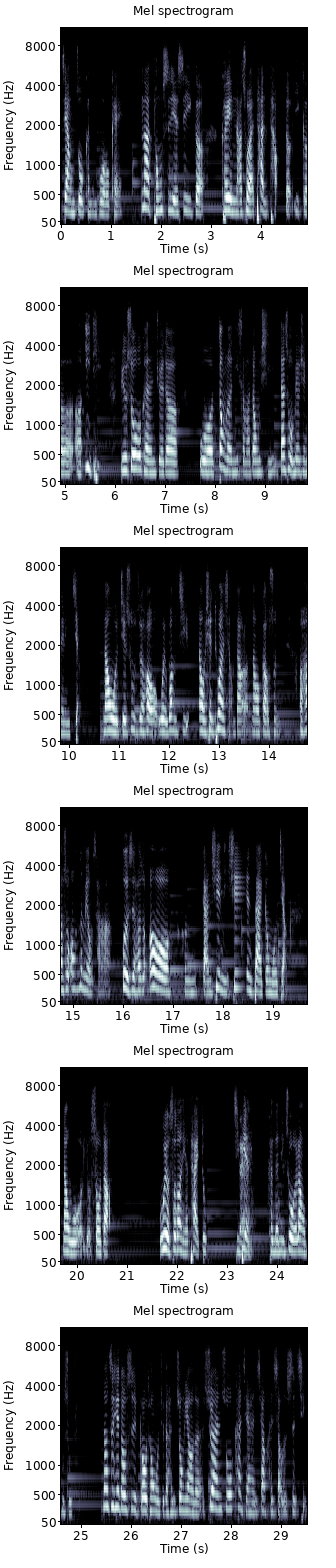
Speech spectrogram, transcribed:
这样做可能不 OK。那同时也是一个可以拿出来探讨的一个呃议题，比如说我可能觉得我动了你什么东西，但是我没有先跟你讲，然后我结束之后我也忘记了，那我现在突然想到了，那我告诉你，哦，他说哦那没有查，或者是他说哦很感谢你现在跟我讲，那我有收到，我有收到你的态度，即便可能你做了让我不舒服。那这些都是沟通，我觉得很重要的。虽然说看起来很像很小的事情，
